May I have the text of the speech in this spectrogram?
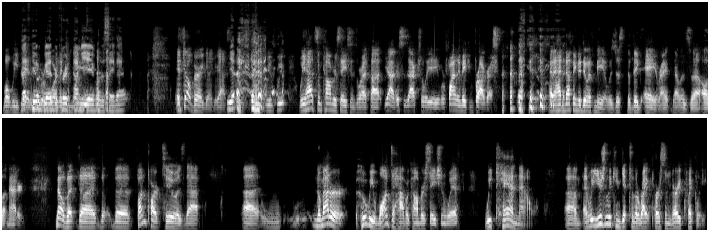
what we did. That feel we good the first time you able to say that. It felt very good. Yes. Yeah. we, we, we had some conversations where I thought, yeah, this is actually we're finally making progress, and it had nothing to do with me. It was just the big A, right? That was uh, all that mattered. No, but uh, the the fun part too is that uh, w- no matter who we want to have a conversation with, we can now, um, and we usually can get to the right person very quickly.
